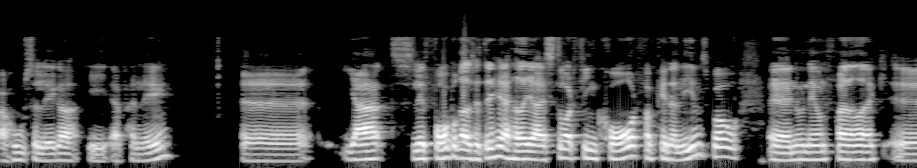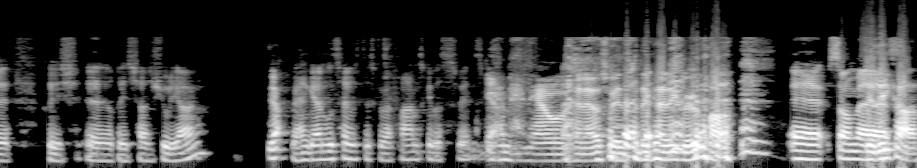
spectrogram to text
Og huset ligger i Apanay. øh, jeg lidt forberedt til det her, havde jeg et stort fint kort fra Peter Liams bog. Uh, nu nævnte Frederik uh, Rich, uh, Richard Julian. Ja. Vil han gerne udtale, det skal være fransk eller svensk? Jamen, han er jo, han er jo svensk, så det kan han ikke løbe fra. uh, som, er, Det er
